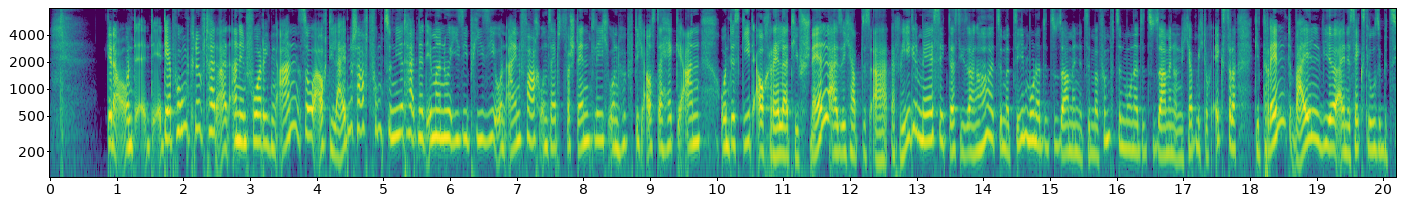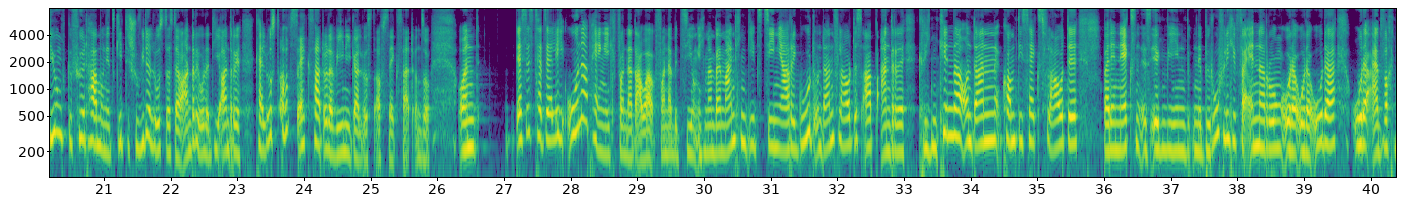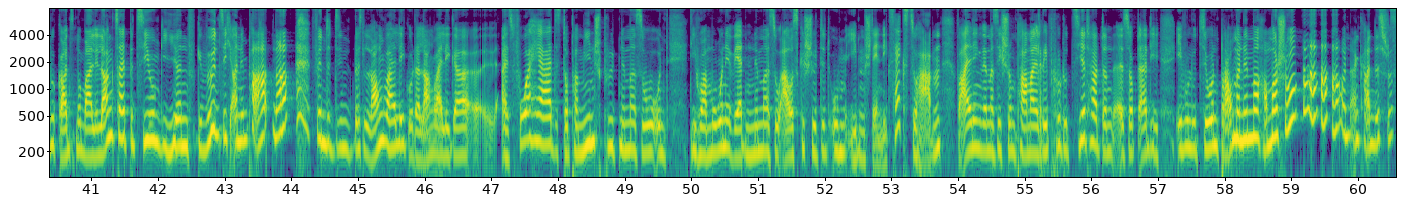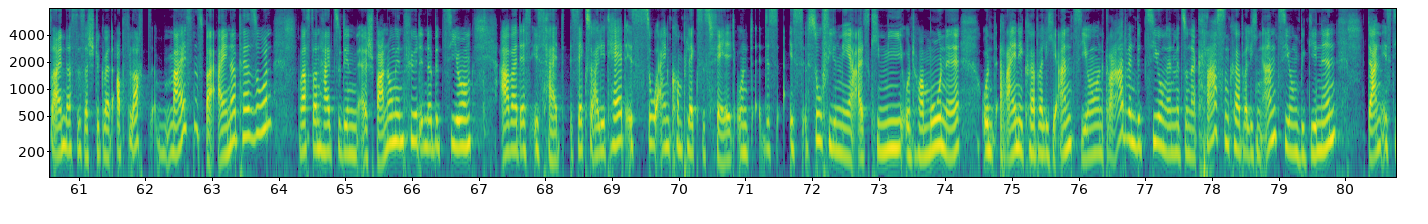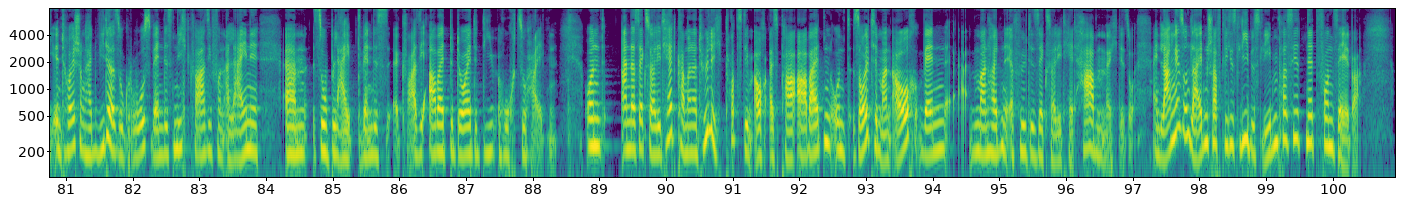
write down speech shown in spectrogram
Genau, und der Punkt knüpft halt an den vorigen an. So, auch die Leidenschaft funktioniert halt nicht immer nur easy peasy und einfach und selbstverständlich und hüpft dich aus der Hecke an. Und es geht auch relativ schnell. Also ich habe das auch regelmäßig, dass die sagen, oh, jetzt sind wir zehn Monate zusammen, jetzt sind wir 15 Monate zusammen und ich habe mich doch extra getrennt, weil wir eine sexlose Beziehung geführt haben und jetzt geht es schon wieder los, dass der andere oder die andere keine Lust auf Sex hat oder weniger Lust auf Sex hat und so. Und das ist tatsächlich unabhängig von der Dauer von der Beziehung. Ich meine, bei manchen geht es zehn Jahre gut und dann flaut es ab, andere kriegen Kinder und dann kommt die Sexflaute. Bei den nächsten ist irgendwie eine berufliche Veränderung oder oder oder oder einfach nur ganz normale Langzeitbeziehung. Gehirn gewöhnt sich an den Partner, findet ihn ein bisschen langweilig oder langweiliger äh, als vorher. Das Dopamin sprüht nimmer so und die Hormone werden nimmer so ausgeschüttet, um eben ständig Sex zu haben. Vor allen Dingen, wenn man sich schon ein paar Mal reproduziert hat, dann äh, sagt auch die Evolution braucht man nicht mehr, haben wir schon. und dann kann es schon sein, dass das ein Stück weit abflacht. Meistens bei einer Person, was dann halt zu den äh, Spannungen führt in der Beziehung. Aber das ist halt, Sexualität ist so ein komplexes Feld und das ist so viel mehr als Chemie und Hormone und reine körperliche Anziehung. Und gerade wenn Beziehungen mit so einer krassen körperlichen Anziehung beginnen, dann ist die Enttäuschung halt wieder so groß, wenn das nicht quasi von alleine ähm, so bleibt, wenn das äh, quasi Arbeit bedeutet, die hochzuhalten. Und an der Sexualität kann man natürlich trotzdem auch als Paar arbeiten und sollte man auch, wenn man halt eine erfüllte Sexualität haben möchte. So ein langes und leidenschaftliches Liebesleben passiert nicht von selber.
